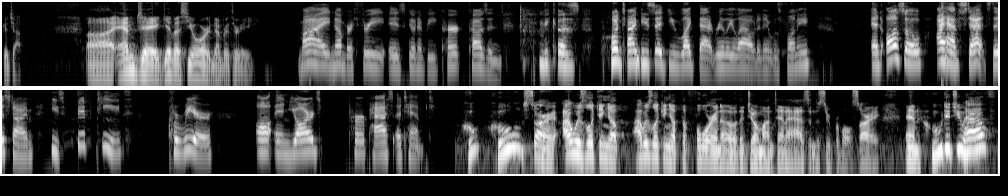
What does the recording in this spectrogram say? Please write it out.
Good job, uh, MJ. Give us your number three. My number three is gonna be Kirk Cousins because one time he said you liked that really loud and it was funny. And also, I have stats this time. He's 15th career all in yards per pass attempt. Who who? Sorry, I was looking up. I was looking up the four and zero that Joe Montana has in the Super Bowl. Sorry, and who did you have?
